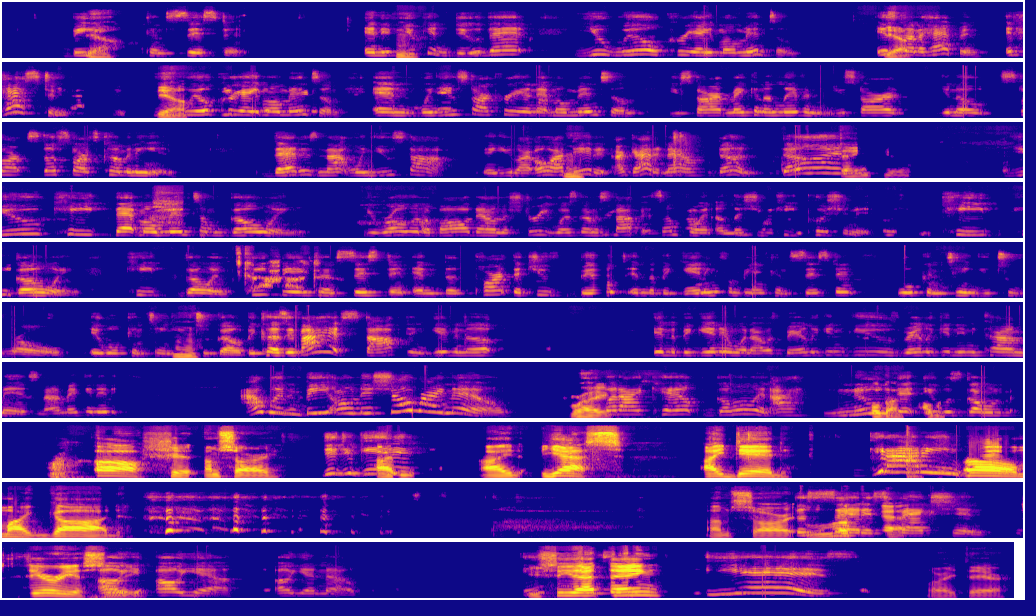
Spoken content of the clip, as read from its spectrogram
Be yeah. consistent. And if hmm. you can do that, you will create momentum. It's yeah. going to happen. It has to. You yeah. will create momentum. And when you start creating that momentum, you start making a living, you start, you know, start stuff starts coming in. That is not when you stop and you like, oh, I hmm. did it. I got it now. Done. Done. Thank you. You keep that momentum going. You're rolling a ball down the street. Well, it's going to stop at some point unless you keep pushing it. Keep going. Keep going. Keep being consistent. And the part that you've built in the beginning from being consistent will continue to roll. It will continue mm. to go. Because if I had stopped and given up in the beginning when I was barely getting views, barely getting any comments, not making any, I wouldn't be on this show right now. Right. But I kept going. I knew on, that it was going. Oh shit! I'm sorry. Did you get I, it? I yes, I did. Got him. Oh my god. I'm sorry. The Look satisfaction. At, seriously. Oh, oh yeah. Oh yeah. No. You see that thing? Yes. All right there.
